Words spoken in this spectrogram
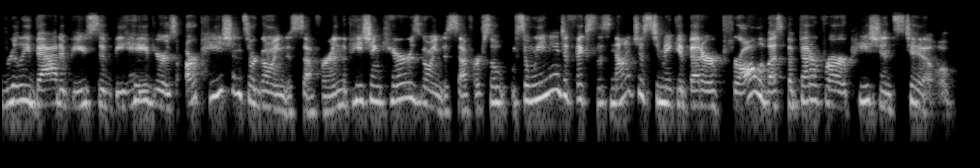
really bad abusive behaviors, our patients are going to suffer and the patient care is going to suffer. So, so we need to fix this not just to make it better for all of us, but better for our patients too.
